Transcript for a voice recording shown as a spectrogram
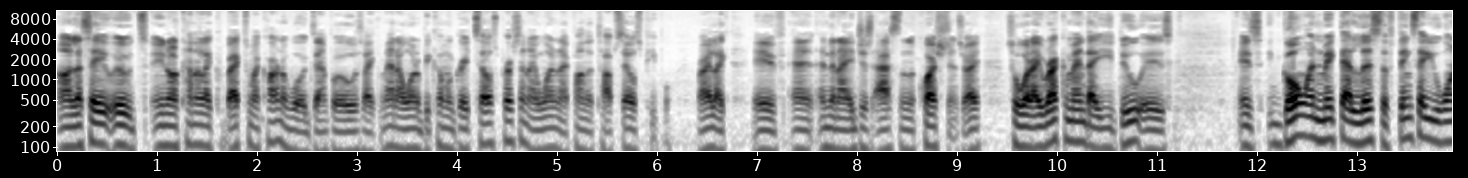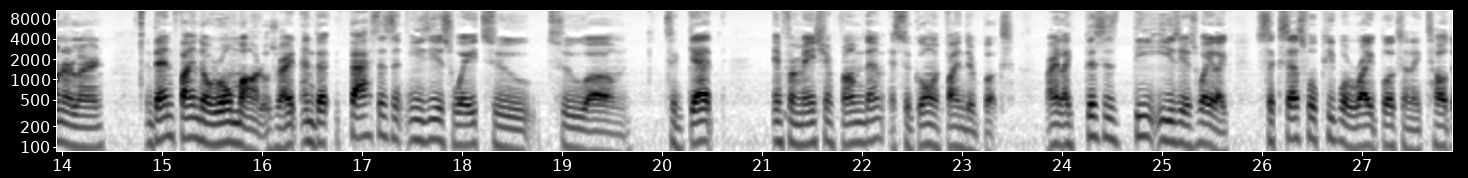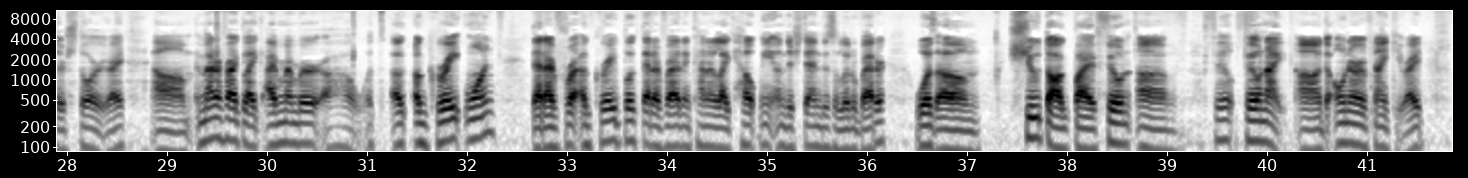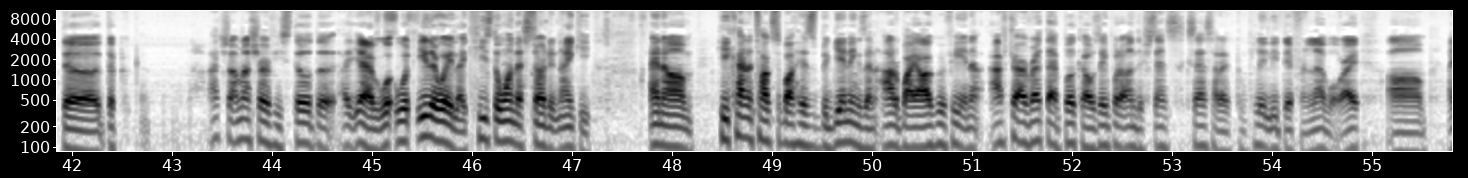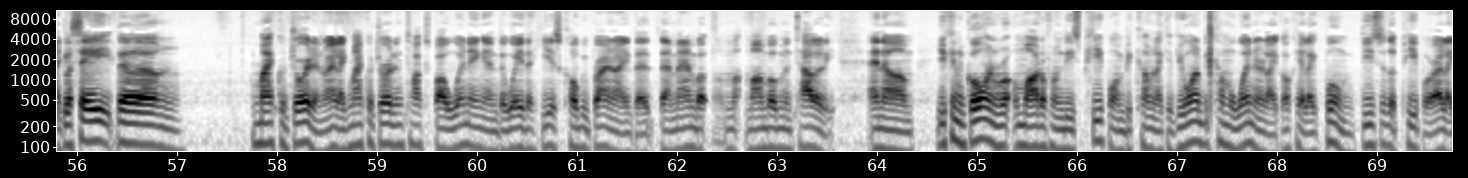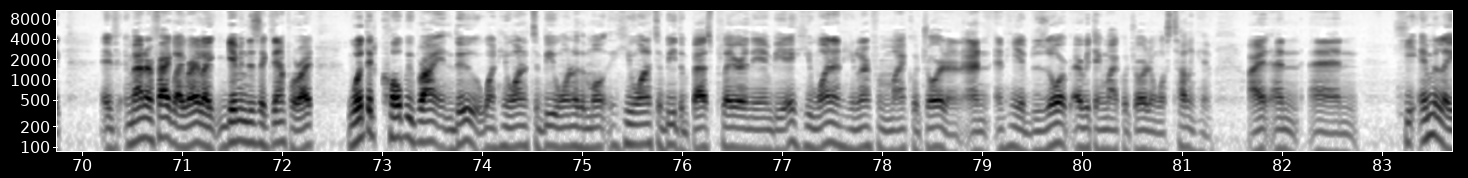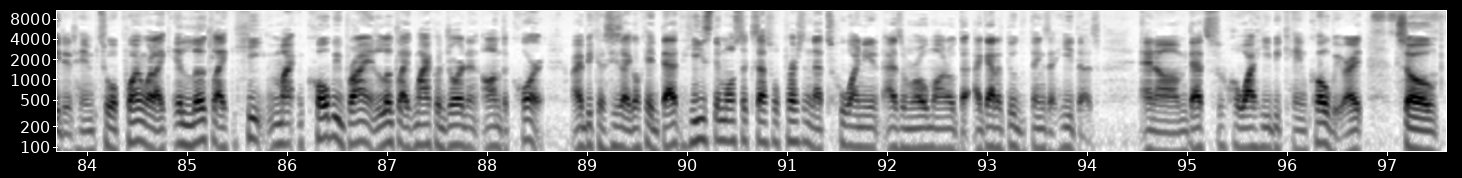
uh, let's say it's you know kind of like back to my carnival example. It was like, man, I want to become a great salesperson. I went and I found the top salespeople, right? Like if and, and then I just ask them the questions, right? So what I recommend that you do is is go and make that list of things that you want to learn then find the role models right and the fastest and easiest way to to um, to get information from them is to go and find their books right? Like this is the easiest way. Like successful people write books and they tell their story right? Um a matter of fact like i remember uh, a, a great one that i've read a great book that i've read and kind of like helped me understand this a little better was um shoe dog by phil uh phil phil knight uh the owner of nike right? The the actually i'm not sure if he's still the uh, yeah w- w- either way like he's the one that started nike. And um he kind of talks about his beginnings and autobiography. And after I read that book, I was able to understand success at a completely different level, right? Um, like let's say the um, Michael Jordan, right? Like Michael Jordan talks about winning and the way that he is Kobe Bryant, right? That that Mamba, Mamba mentality. And um, you can go and model from these people and become like, if you want to become a winner, like okay, like boom, these are the people, right? Like, if matter of fact, like right, like giving this example, right? What did Kobe Bryant do when he wanted to be one of the most he wanted to be the best player in the NBA? He went and he learned from Michael Jordan and and he absorbed everything Michael Jordan was telling him, right? And and he emulated him to a point where like it looked like he my, Kobe Bryant looked like Michael Jordan on the court, right? Because he's like, okay, that he's the most successful person. That's who I need as a role model. That I got to do the things that he does, and um, that's why he became Kobe, right? So,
